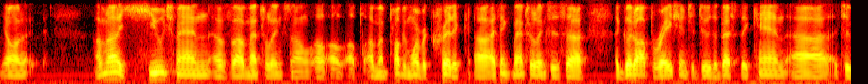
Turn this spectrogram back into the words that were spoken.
you know, I'm not a huge fan of uh, Metrolinx, i am probably more of a critic. Uh, I think Metrolinx is a, a, good operation to do the best they can uh, to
